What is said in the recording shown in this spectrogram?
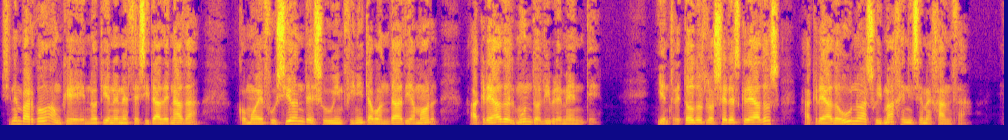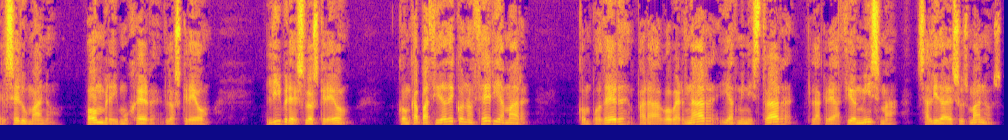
sin embargo, aunque no tiene necesidad de nada, como efusión de su infinita bondad y amor, ha creado el mundo libremente. Y entre todos los seres creados, ha creado uno a su imagen y semejanza, el ser humano. Hombre y mujer los creó. Libres los creó, con capacidad de conocer y amar, con poder para gobernar y administrar la creación misma, salida de sus manos.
